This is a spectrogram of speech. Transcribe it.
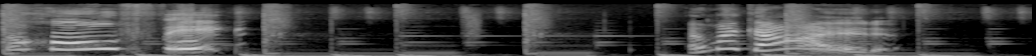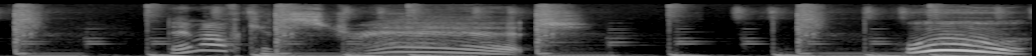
The whole thing. Oh my god. That mouth can stretch. Ooh.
